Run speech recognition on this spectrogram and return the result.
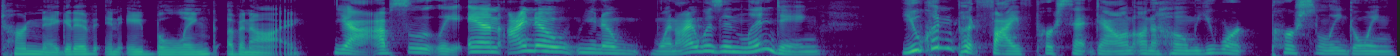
turn negative in a blink of an eye. Yeah, absolutely. And I know, you know, when I was in lending, you couldn't put 5% down on a home you weren't personally going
